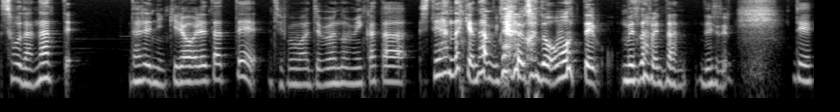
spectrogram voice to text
そうだなって誰に嫌われたって自分は自分の味方してやんなきゃなみたいなことを思って目覚めたんですよ。で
